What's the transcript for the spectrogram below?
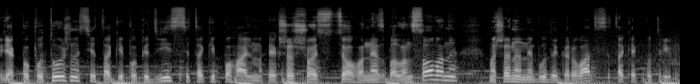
як по потужності, так і по підвісці, так і по гальмах. Якщо щось з цього не збалансоване, машина не буде керуватися так, як потрібно.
